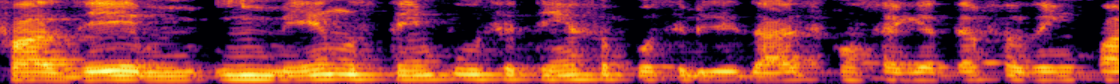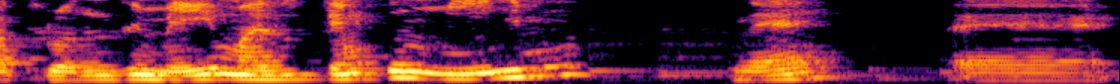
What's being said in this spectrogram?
fazer em menos tempo, você tem essa possibilidade, você consegue até fazer em 4 anos e meio, mas o tempo mínimo, né, é,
